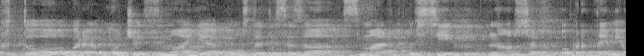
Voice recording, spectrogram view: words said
хто бере участь, має помститися за смерть усіх наших побратимів.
